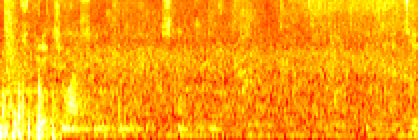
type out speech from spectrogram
Vamos por aqui um à frente também. Senão. Aqui.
